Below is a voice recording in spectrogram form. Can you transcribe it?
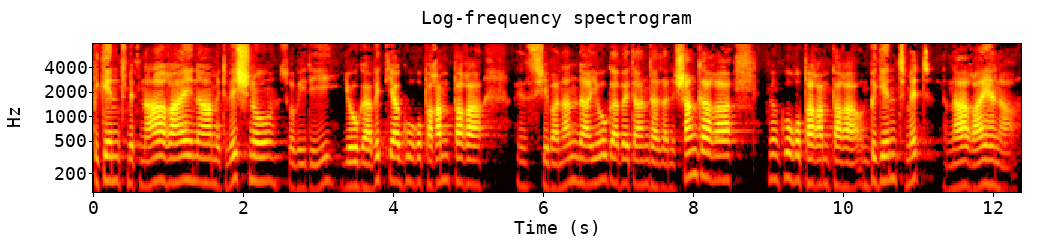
beginnt mit Narayana, mit Vishnu, sowie die Yoga Vidya Guru Parampara, Shivananda Yoga Vedanta, seine Shankara Guru Parampara und beginnt mit Narayana.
